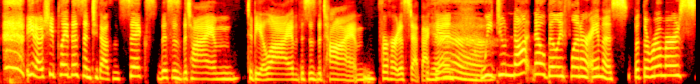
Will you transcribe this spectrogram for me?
you know, she played this in 2006. This is the time to be alive. This is the time for her to step back Yeah. in. We do not know Billy Flynn or Amos, but the rumors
